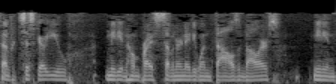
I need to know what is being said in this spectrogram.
San Francisco, you median home price seven hundred eighty-one thousand dollars, median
